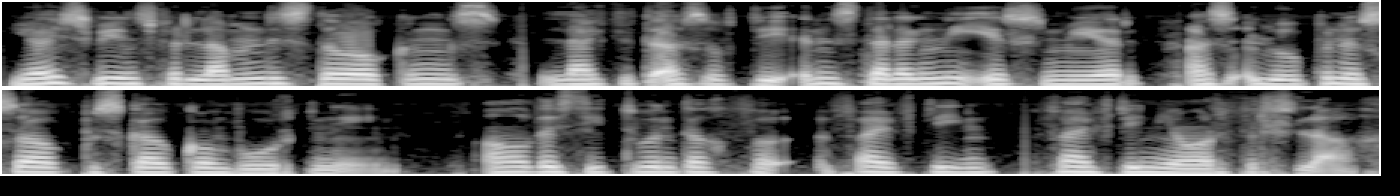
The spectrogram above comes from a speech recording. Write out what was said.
Juist weens verlammende stakings lyk dit asof die instelling nie eers meer as een lopende saak beskou kan word neem. Al is die 2015-15 jaar verslag.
